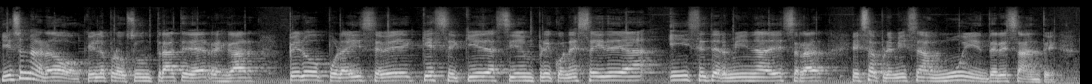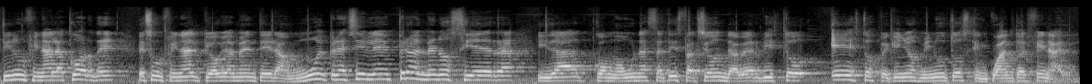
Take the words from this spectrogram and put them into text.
y eso me agradó, que la producción trate de arriesgar pero por ahí se ve que se queda siempre con esa idea y se termina de cerrar esa premisa muy interesante. Tiene un final acorde, es un final que obviamente era muy predecible, pero al menos cierra y da como una satisfacción de haber visto estos pequeños minutos en cuanto al final.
